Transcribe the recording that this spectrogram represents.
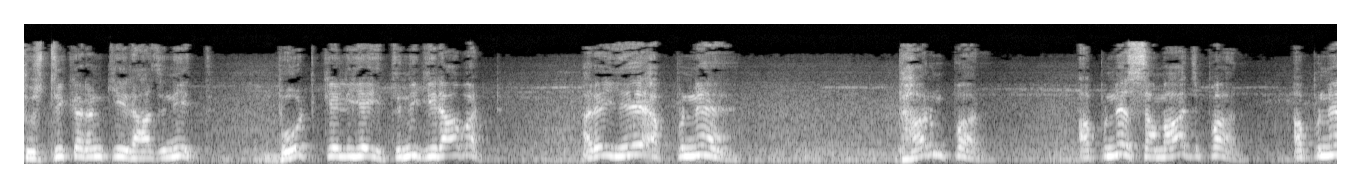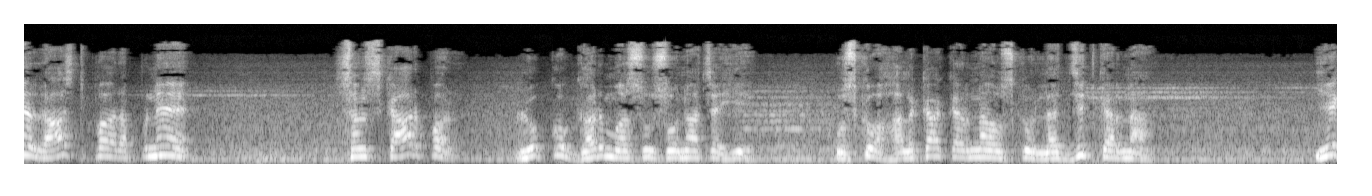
तुष्टिकरण की राजनीति, वोट के लिए इतनी गिरावट। अरे ये अपने धर्म पर, अपने समाज पर, अपने राष्ट्र पर, अपने संस्कार पर लोग को गर्व महसूस होना चाहिए। उसको हल्का करना, उसको लज्जित करना, ये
